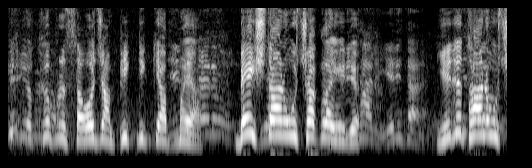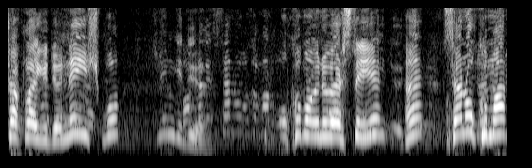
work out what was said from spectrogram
gidiyor Kıbrıs'a hocam piknik yapmaya. 5 tane uçakla gidiyor. 7 tane uçakla gidiyor. Ne iş bu? Kim gidiyor? Sen o zaman okuma üniversiteyi. He? Sen okuma.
